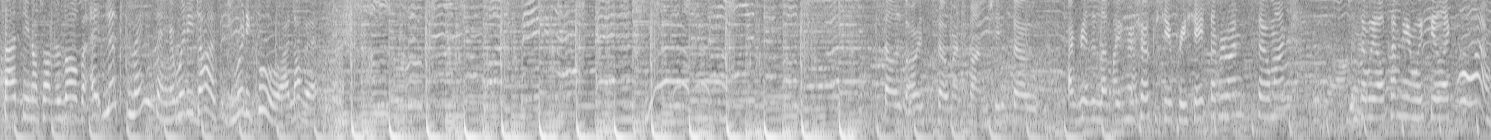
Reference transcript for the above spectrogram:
I was like 13 or 12 years old, but it looks amazing. It really does. It's really cool. I love it. Stella's always so much fun. She's so. I really love doing her show because she appreciates everyone so much. And so we all come here and we feel like, oh wow,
